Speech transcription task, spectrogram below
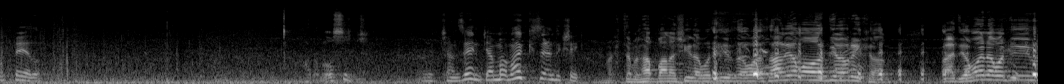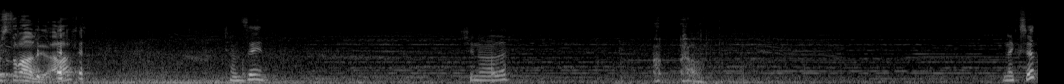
الفيضة هذا الوصج كان زين كان ما, ما كسر عندك شيء مكتب الهب أنا اشيله أوديه ثاني يوم أوديه أمريكا. بعد يومين أوديه أستراليا عرفت؟ كان زين شنو هذا؟ next؟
